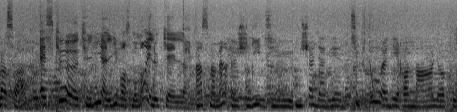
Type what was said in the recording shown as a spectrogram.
Bonsoir. Est-ce que euh, tu lis un livre en ce moment et lequel? En ce moment, euh, je lis du Michel David. C'est plutôt euh, des romans pour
